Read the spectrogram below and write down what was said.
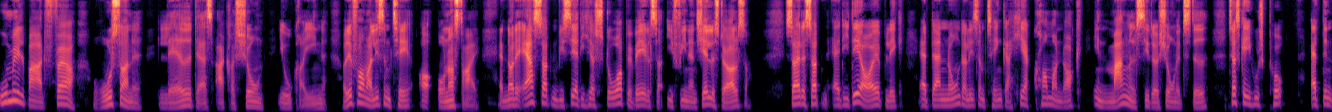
umiddelbart før russerne lavede deres aggression i Ukraine. Og det får mig ligesom til at understrege, at når det er sådan, vi ser de her store bevægelser i finansielle størrelser, så er det sådan, at i det øjeblik, at der er nogen, der ligesom tænker, her kommer nok en mangelsituation et sted, så skal I huske på, at den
